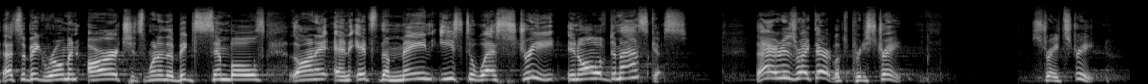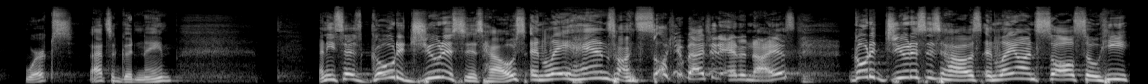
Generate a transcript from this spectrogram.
That's the big Roman arch. It's one of the big symbols on it, and it's the main east to west street in all of Damascus. There it is right there. It looks pretty straight. Straight Street. Works. That's a good name. And he says, Go to Judas's house and lay hands on Saul. Can you imagine Ananias? Go to Judas's house and lay on Saul so he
